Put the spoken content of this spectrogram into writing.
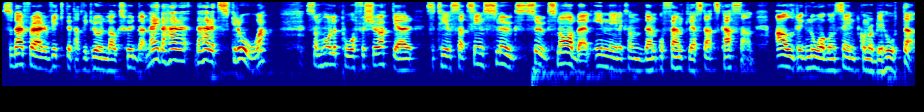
Så därför är det viktigt att vi grundlagsskyddar. Nej, det här, det här är ett skrå som håller på och försöker se till så att sin snugs, sugsnabel in i liksom den offentliga statskassan aldrig någonsin kommer att bli hotad.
